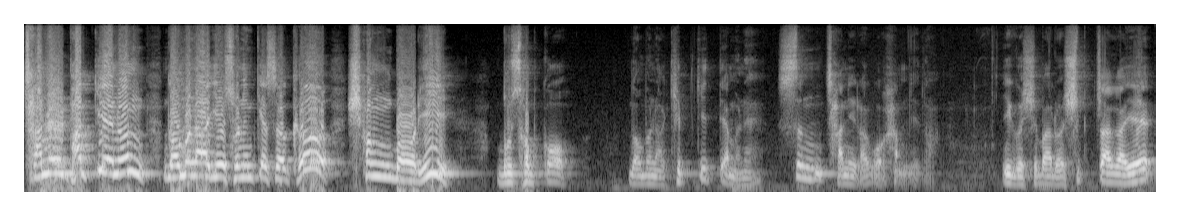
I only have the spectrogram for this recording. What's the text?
잔을 받기에는 너무나 예수님께서 그 형벌이 무섭고 너무나 깊기 때문에 쓴 잔이라고 합니다. 이것이 바로 십자가의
